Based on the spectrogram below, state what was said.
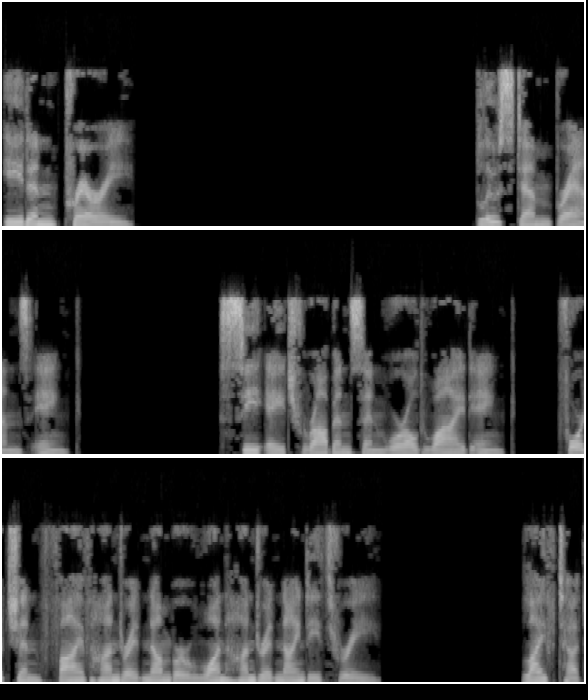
Eden Prairie. Bluestem Brands Inc. C. H. Robinson Worldwide Inc. Fortune 500 number 193. Lifetouch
